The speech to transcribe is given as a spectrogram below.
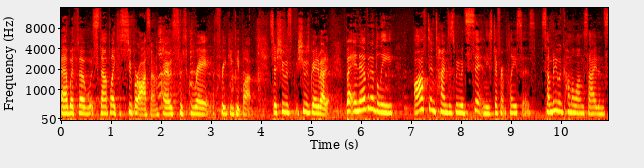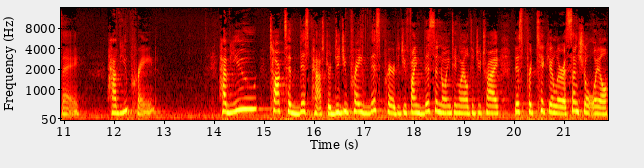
Uh, with the stump, like super awesome. Right? It was just great, freaking people out. So she was she was great about it. But inevitably, oftentimes as we would sit in these different places, somebody would come alongside and say, "Have you prayed?" Have you talked to this pastor? Did you pray this prayer? Did you find this anointing oil? Did you try this particular essential oil?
